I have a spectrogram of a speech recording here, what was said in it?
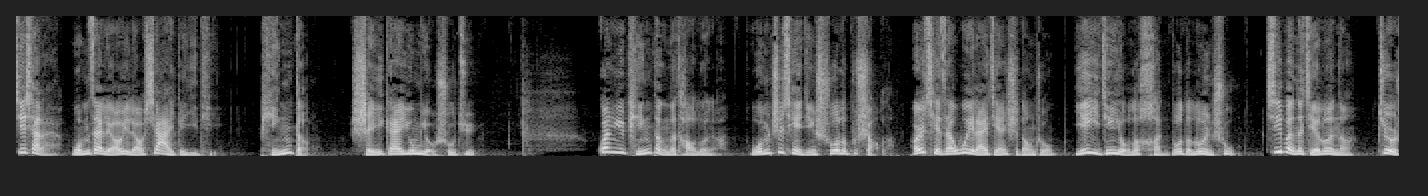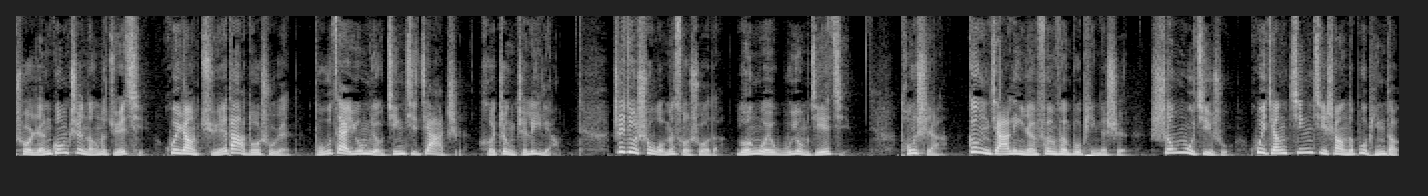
接下来我们再聊一聊下一个议题：平等，谁该拥有数据？关于平等的讨论啊，我们之前已经说了不少了。而且在未来简史当中，也已经有了很多的论述。基本的结论呢，就是说人工智能的崛起会让绝大多数人不再拥有经济价值和政治力量，这就是我们所说的沦为无用阶级。同时啊，更加令人愤愤不平的是，生物技术会将经济上的不平等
